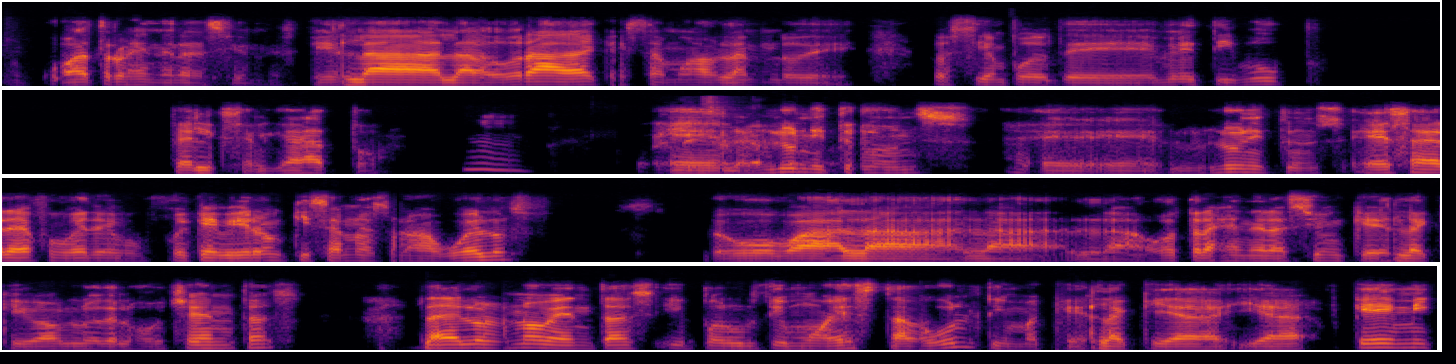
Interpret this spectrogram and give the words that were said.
En cuatro generaciones, que es la, la dorada, que estamos hablando de los tiempos de Betty Boop, Félix el Gato, Mm. eh, los Looney Tunes, eh, Looney Tunes, esa era, fue, fue que vieron quizás nuestros abuelos. Luego va la, la, la otra generación, que es la que yo hablo de los ochentas, la de los noventas, y por último esta última, que es la que ya, ya que en mi,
